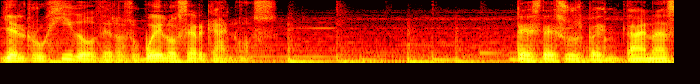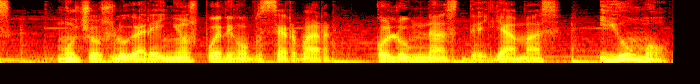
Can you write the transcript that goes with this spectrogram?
y el rugido de los vuelos cercanos. Desde sus ventanas, muchos lugareños pueden observar columnas de llamas y humo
